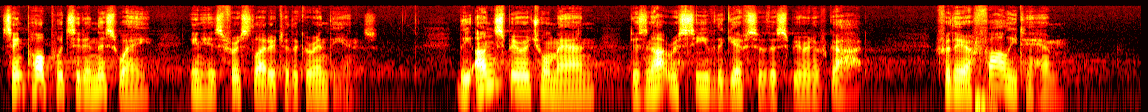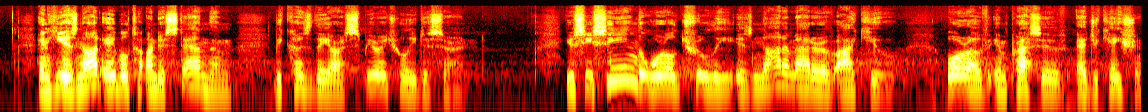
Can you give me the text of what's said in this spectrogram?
St. Paul puts it in this way in his first letter to the Corinthians The unspiritual man does not receive the gifts of the Spirit of God, for they are folly to him and he is not able to understand them because they are spiritually discerned. You see, seeing the world truly is not a matter of IQ or of impressive education.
